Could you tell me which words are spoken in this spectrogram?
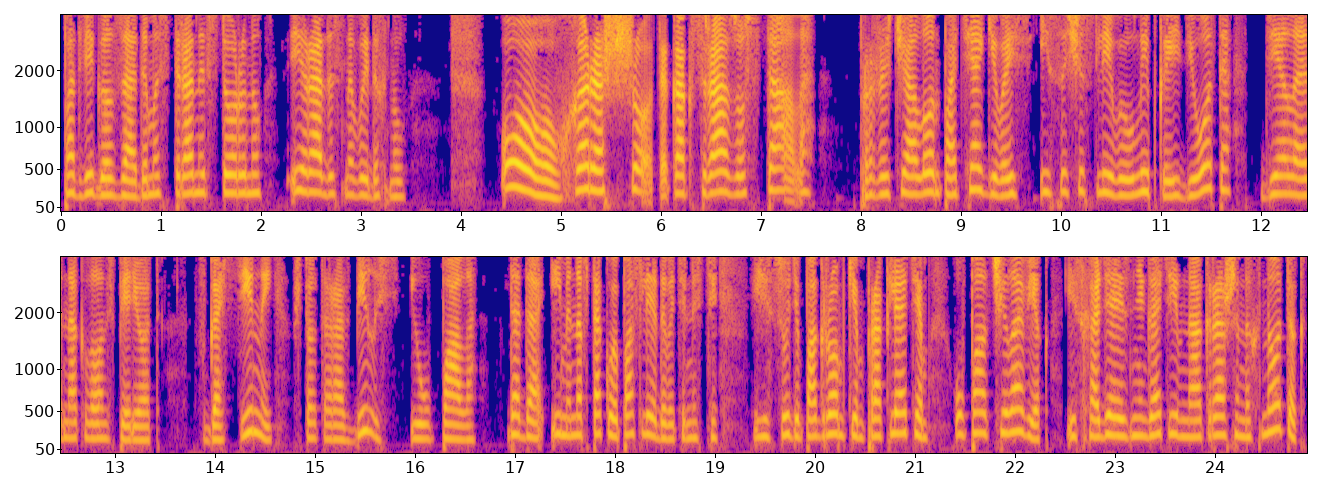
подвигал задом из стороны в сторону и радостно выдохнул. «О, хорошо-то как сразу стало!» — прорычал он, потягиваясь и со счастливой улыбкой идиота, делая наклон вперед. В гостиной что-то разбилось и упало. Да-да, именно в такой последовательности. И, судя по громким проклятиям, упал человек, исходя из негативно окрашенных ноток,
